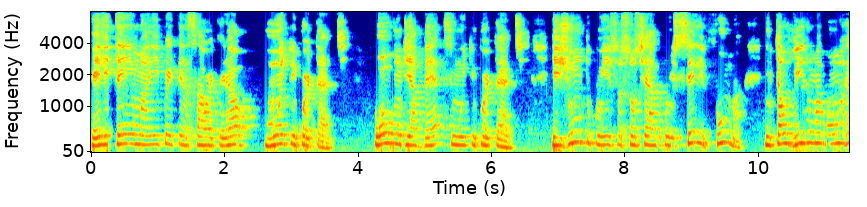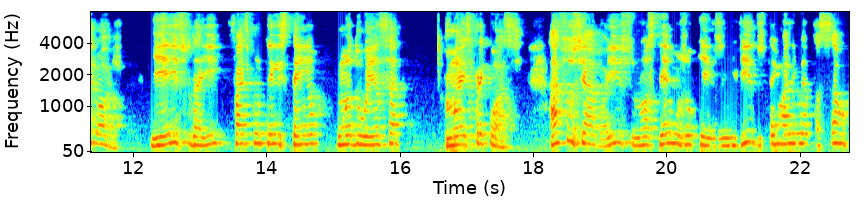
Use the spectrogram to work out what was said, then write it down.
Ele tem uma hipertensão arterial muito importante ou um diabetes muito importante. E junto com isso, associado com isso, se ele fuma, então vira uma bomba relógio. E isso daí faz com que eles tenham uma doença mais precoce. Associado a isso, nós temos o que? Os indivíduos têm uma alimentação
